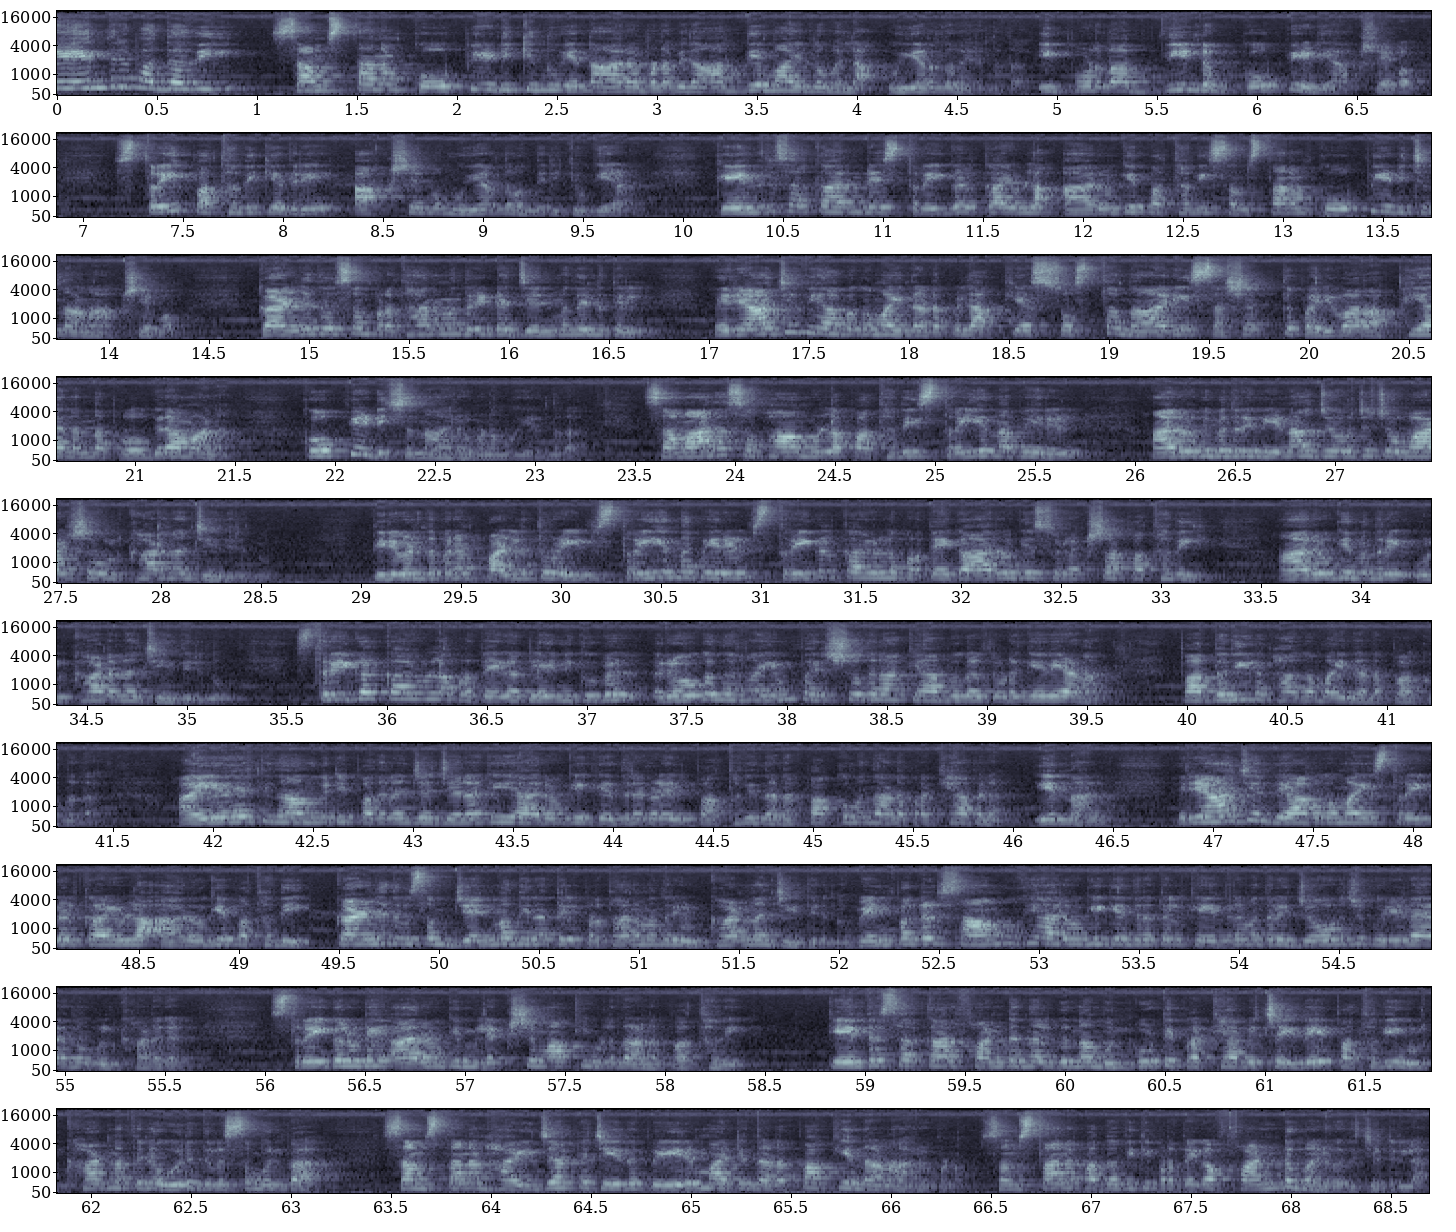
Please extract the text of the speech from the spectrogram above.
കേന്ദ്ര പദ്ധതി സംസ്ഥാനം കോപ്പിയടിക്കുന്നു എന്ന ആരോപണം ഇത് ആദ്യമായൊന്നുമല്ല ഉയർന്നു വരുന്നത്. ഇപ്പോൾ വീണ്ടും കോപ്പിയടി ആക്ഷേപം. സ്ത്രീ പദ്ധതിക്കെതിരെ ആക്ഷേപം ഉയർന്നു വന്നിരിക്കുകയാണ്. കേന്ദ്ര സർക്കാരിന്റെ സ്ത്രീകൾക്കായുള്ള ആരോഗ്യ പദ്ധതി സംസ്ഥാനം കോപ്പിയടിച്ചെന്നാണ് ആക്ഷേപം. കഴിഞ്ഞ ദിവസം പ്രധാനമന്ത്രിയുടെ ജന്മദിനത്തിൽ രാജ്യവ്യാപകമായി നടപ്പിലാക്കിയ സ്വസ്ഥ നാരി സശക്ത് പരിവാർ അഭിയാൻ എന്ന പ്രോഗ്രാമാണ് കോപ്പിയടിച്ചെന്ന ആരോപണം ഉയർന്നത്. സമാന സ്വഭാവമുള്ള പദ്ധതി സ്ത്രീ എന്ന പേരിൽ ആരോഗ്യമന്ത്രി വീണ ജോർജ് ചൊവ്വാഴ്ച ഉദ്ഘാടനം ചെയ്തിരുന്നു. തിരുവനന്തപുരം പള്ളിത്തുറയിൽ സ്ത്രീ എന്ന പേരിൽ സ്ത്രീകൾക്കായുള്ള പ്രത്യേക ആരോഗ്യ സുരക്ഷാ പദ്ധതി ആരോഗ്യമന്ത്രി ഉദ്ഘാടനം ചെയ്തിരുന്നു. സ്ത്രീകൾക്കായുള്ള പ്രത്യേക ക്ലിനിക്കുകൾ രോഗനിർണയം പരിശോധനാ ക്യാമ്പുകൾ തുടങ്ങിയവയാണ് പദ്ധതിയുടെ ഭാഗമായി നടപ്പാക്കുന്നത്. അയ്യായിരത്തി നാനൂറ്റി പതിനഞ്ച് ജനകീയ ആരോഗ്യ കേന്ദ്രങ്ങളിൽ പദ്ധതി നടപ്പാക്കുമെന്നാണ് പ്രഖ്യാപനം. എന്നാൽ രാജ്യവ്യാപകമായി സ്ത്രീകൾക്കായുള്ള ആരോഗ്യ പദ്ധതി കഴിഞ്ഞ ദിവസം ജന്മദിനത്തിൽ പ്രധാനമന്ത്രി ഉദ്ഘാടനം ചെയ്തിരുന്നു. വെൺപകൽ സാമൂഹ്യ ആരോഗ്യ കേന്ദ്രത്തിൽ കേന്ദ്രമന്ത്രി ജോർജ് കുര്യനായിരുന്നു ഉദ്ഘാടകൻ. സ്ത്രീകളുടെ ആരോഗ്യം ലക്ഷ്യമാക്കിയുള്ളതാണ് പദ്ധതി. കേന്ദ്ര സർക്കാർ ഫണ്ട് നൽകുന്ന മുൻകൂട്ടി പ്രഖ്യാപിച്ച ഇതേ പദ്ധതി ഉദ്ഘാടനത്തിന് ഒരു ദിവസം മുൻപ് സംസ്ഥാനം ഹൈജാക്ക് ചെയ്ത് പേരും മാറ്റി നടപ്പാക്കിയെന്നാണ് ആരോപണം. സംസ്ഥാന പദ്ധതിക്ക് പ്രത്യേക ഫണ്ടും അനുവദിച്ചിട്ടില്ല.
